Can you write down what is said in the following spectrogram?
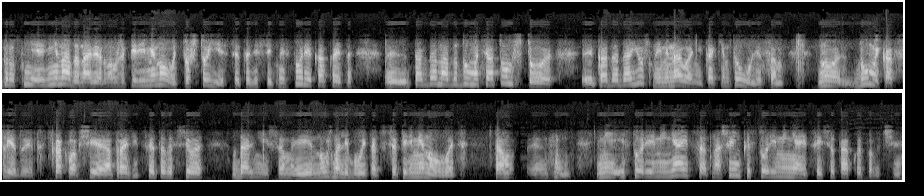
Просто не, не надо, наверное, уже переименовывать то, что есть. Это действительно история какая-то. Э, тогда надо думать о том, что э, когда даешь наименование каким-то улицам, но думай как следует, как вообще отразится это все в дальнейшем, и нужно ли будет это все переименовывать. Потому что э, история меняется, отношение к истории меняется и все такое прочее.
